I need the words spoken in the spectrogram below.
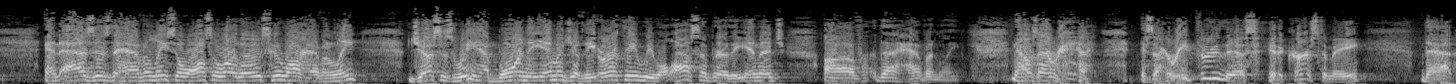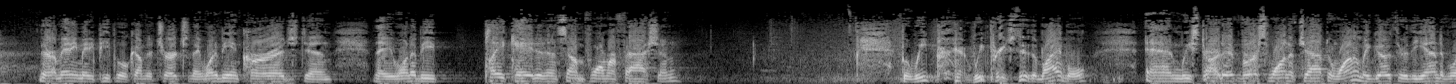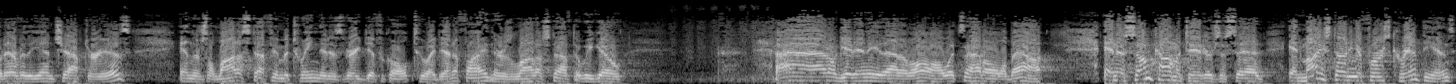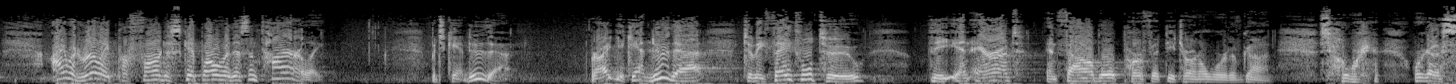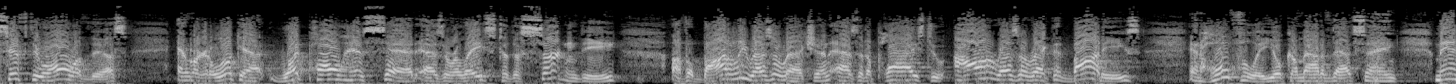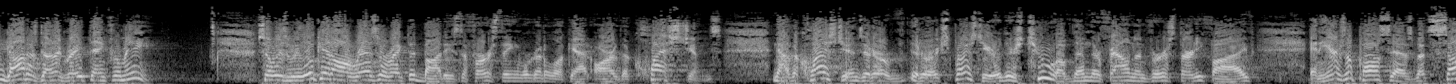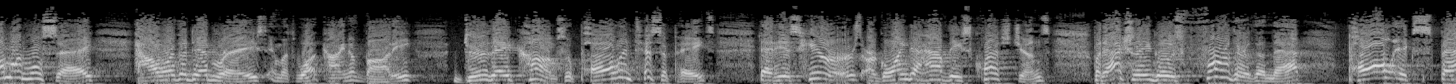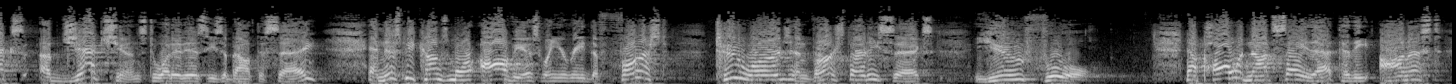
And as is the heavenly, so also are those who are heavenly. Just as we have borne the image of the earthy, we will also bear the image of the heavenly. Now as I read, as I read through this, it occurs to me that there are many, many people who come to church and they want to be encouraged and they want to be placated in some form or fashion. But we, we preach through the Bible and we start at verse 1 of chapter 1 and we go through the end of whatever the end chapter is. And there's a lot of stuff in between that is very difficult to identify. And there's a lot of stuff that we go, I don't get any of that at all. What's that all about? And as some commentators have said, in my study of 1 Corinthians, I would really prefer to skip over this entirely. But you can't do that. Right? You can't do that to be faithful to the inerrant, infallible, perfect, eternal Word of God. So we're, we're going to sift through all of this and we're going to look at what Paul has said as it relates to the certainty of a bodily resurrection as it applies to our resurrected bodies and hopefully you'll come out of that saying, man, God has done a great thing for me. So as we look at our resurrected bodies, the first thing we're going to look at are the questions. Now the questions that are, that are expressed here, there's two of them. They're found in verse 35. And here's what Paul says, but someone will say, how are the dead raised and with what kind of body do they come? So Paul anticipates that his hearers are going to have these questions, but actually it goes further than that. Paul expects objections to what it is he's about to say. And this becomes more obvious when you read the first two words in verse 36, you fool. Now Paul would not say that to the honest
